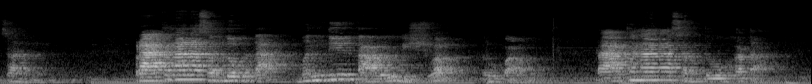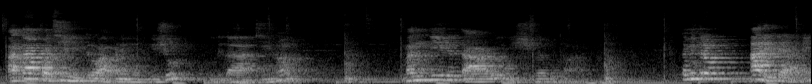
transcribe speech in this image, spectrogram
સાતમું પ્રાર્થનાના શબ્દો હતા, મંદિર તારું વિશ્વ, રૂપાળું. પ્રાર્થનાના શબ્દો હતા. હતા પછી મિત્રો આપણે મૂકીશું ઉદ્ગાર ચિહ્ન મંદિર તારું વિશ્વ, રૂપાળું. તો મિત્રો, આ રીતે આપણે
